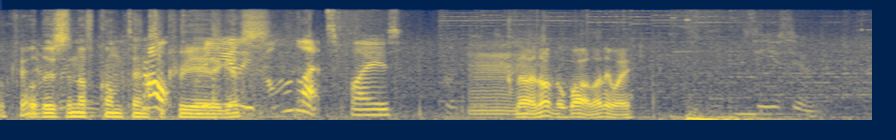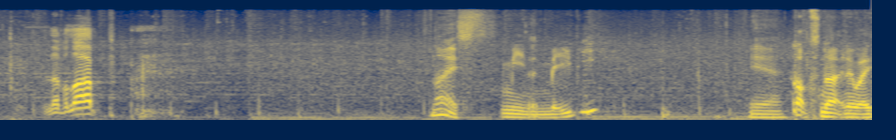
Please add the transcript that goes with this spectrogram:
Okay. Well, there's enough content Not to create, I guess. Let's plays. no, not in a while anyway. See you soon. Level up. Nice. I mean, Th- maybe. Yeah. Not tonight anyway.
